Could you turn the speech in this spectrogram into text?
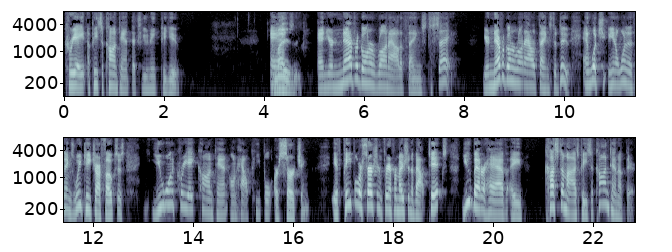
create a piece of content that's unique to you. And, Amazing. And you're never going to run out of things to say. You're never going to run out of things to do. And what you, you know, one of the things we teach our folks is you want to create content on how people are searching. If people are searching for information about ticks, you better have a customized piece of content up there,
